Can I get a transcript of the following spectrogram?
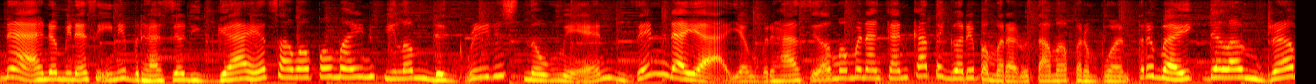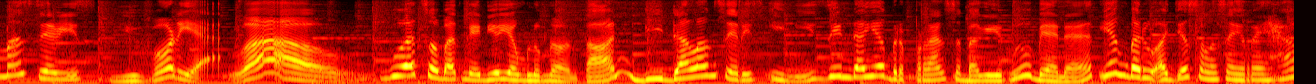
Nah, nominasi ini berhasil digayat sama pemain film The Greatest Snowman, Zendaya, yang berhasil memenangkan kategori pemeran utama perempuan terbaik dalam drama series Euphoria. Wow! Buat sobat media yang belum nonton, di dalam series ini Zendaya berperan sebagai Rue Bennett yang baru aja selesai rehab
